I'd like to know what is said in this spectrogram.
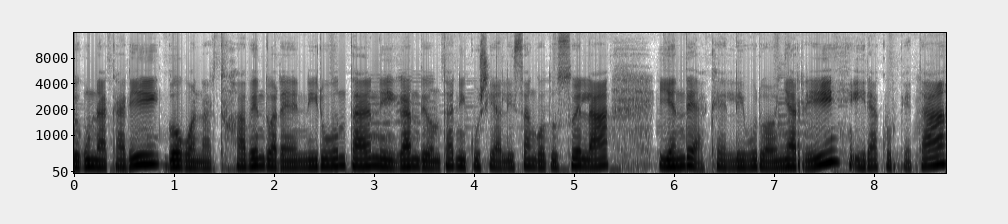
egunakari gogoan hartu jabenduaren hiru hontan igande hontan ikusi izango duzuela jendeak liburu oinarri irakurketa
